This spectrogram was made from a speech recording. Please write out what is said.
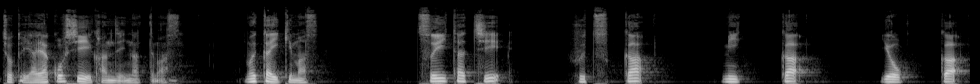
ちょっとややこしい感じになってます。もう一回いきます。1日、2日、3日、4日、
